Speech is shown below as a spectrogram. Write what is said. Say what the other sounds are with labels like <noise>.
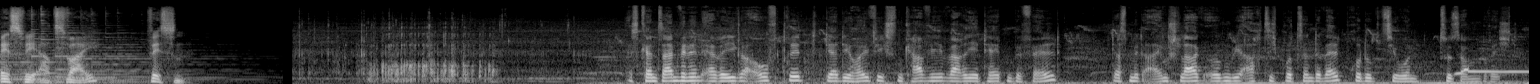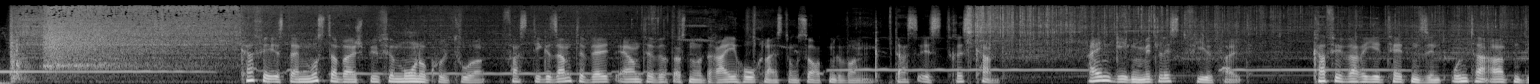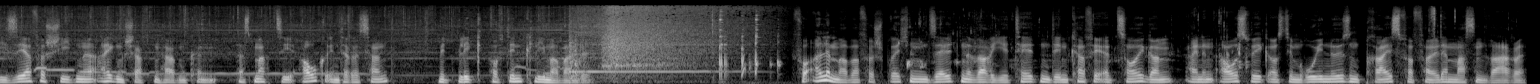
SWR 2 Wissen. Es kann sein, wenn ein Erreger auftritt, der die häufigsten Kaffeevarietäten befällt, dass mit einem Schlag irgendwie 80 Prozent der Weltproduktion zusammenbricht. Kaffee ist ein Musterbeispiel für Monokultur. Fast die gesamte Welternte wird aus nur drei Hochleistungssorten gewonnen. Das ist riskant. Ein Gegenmittel ist Vielfalt. Kaffeevarietäten sind Unterarten, die sehr verschiedene Eigenschaften haben können. Das macht sie auch interessant mit Blick auf den Klimawandel. Vor allem aber versprechen seltene Varietäten den Kaffeeerzeugern einen Ausweg aus dem ruinösen Preisverfall der Massenware,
